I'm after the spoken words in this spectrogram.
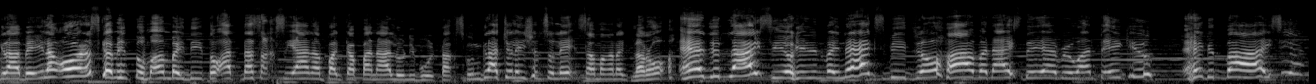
Grabe, ilang oras kami tumambay dito at nasaksiyan ang pagkapanalo ni Bultax. Congratulations uli sa mga naglaro. And yun lang, see you again in my next video. Have a nice day everyone. Thank you and goodbye. See ya.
